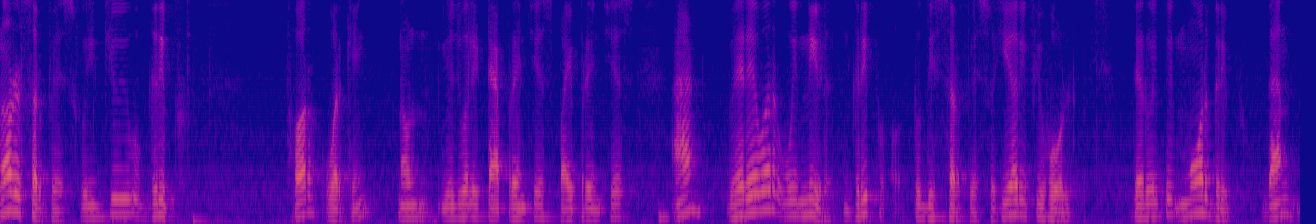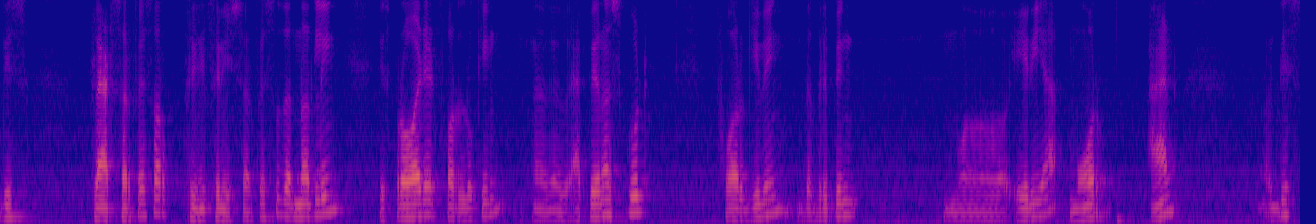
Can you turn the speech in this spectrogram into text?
knurled surface will give you grip for working. Now, usually tap wrenches, pipe wrenches and wherever we need grip to this surface. So, here if you hold there will be more grip than this flat surface or finished surface. So, the knurling is provided for looking uh, appearance good, for giving the gripping uh, area more and this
